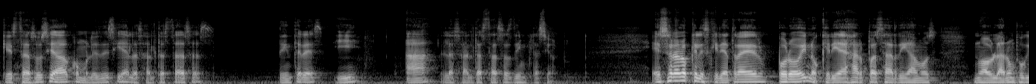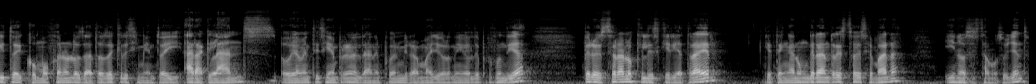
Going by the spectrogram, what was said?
que está asociado, como les decía, a las altas tasas de interés y a las altas tasas de inflación. Eso era lo que les quería traer por hoy. No quería dejar pasar, digamos, no hablar un poquito de cómo fueron los datos de crecimiento ahí. A glance, obviamente siempre en el DANE pueden mirar mayor nivel de profundidad. Pero esto era lo que les quería traer. Que tengan un gran resto de semana y nos estamos oyendo.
